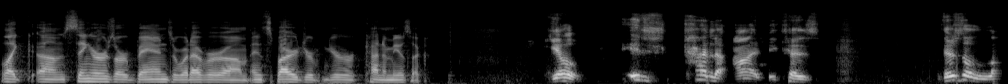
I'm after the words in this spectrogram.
like um singers or bands or whatever um inspired your your kind of music? Yo, it's kind of odd because there's a lot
